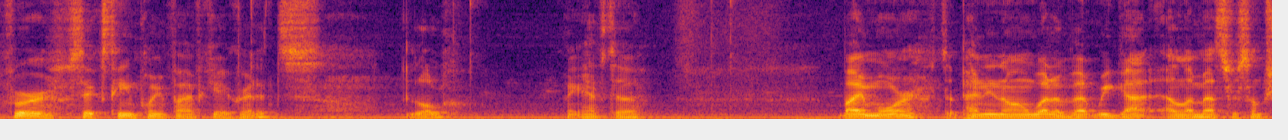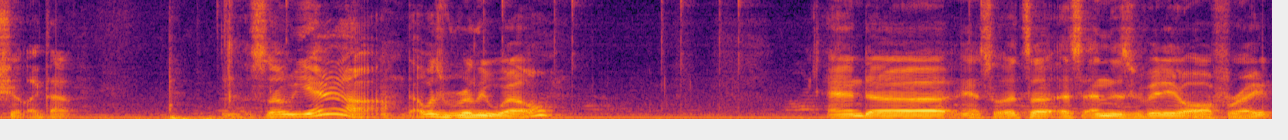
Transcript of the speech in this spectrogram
for 16.5k credits. Lol. Might have to buy more, depending on what event we got, LMS or some shit like that. So yeah, that was really well. And uh, yeah, so let's uh, let's end this video off right.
